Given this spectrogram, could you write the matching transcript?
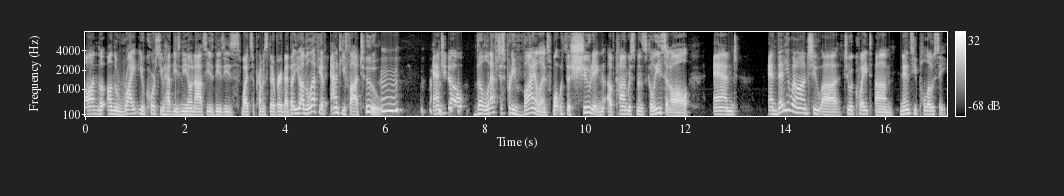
on the on the right, you, of course, you have these neo Nazis, these these white supremacists. They're very bad. But you, on the left, you have Antifa too. Mm-hmm. And you know, the left is pretty violent. What with the shooting of Congressman Scalise and all, and and then he went on to uh, to equate um, Nancy Pelosi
